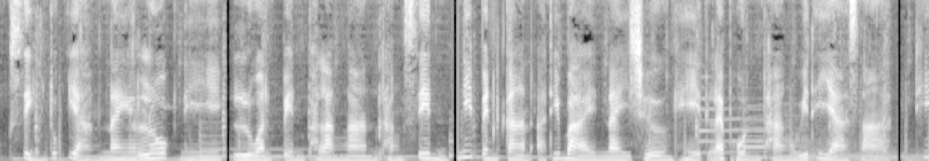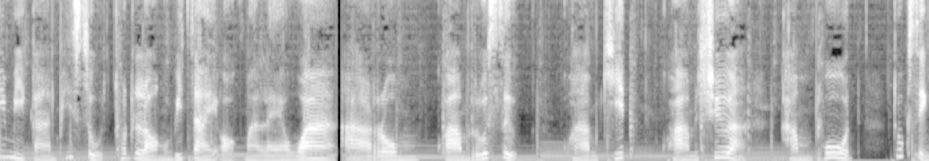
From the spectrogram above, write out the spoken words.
ทุกสิ่งทุกอย่างในโลกนี้ ล้วนเป็นพลังงานทั้งสิ้น นี่เป็นการอธิบายในเชิงเหตุและผลทางวิทยาศาสตร์ ที่มีการพิสูจน์ทดลองวิจัยออกมาแล้วว่า อารมณ์ ความรู้สึก ความคิด ความเชื่อคำพูดทุกสิ่ง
